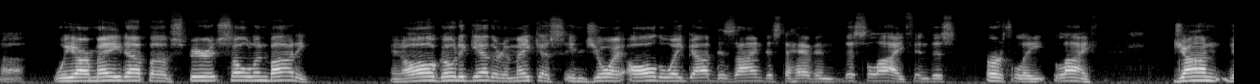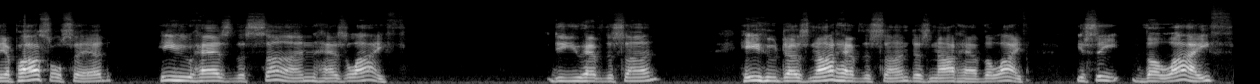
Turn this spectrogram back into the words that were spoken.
Uh, we are made up of spirit, soul, and body, and all go together to make us enjoy all the way God designed us to have in this life, in this earthly life. John the Apostle said, He who has the Son has life. Do you have the Son? He who does not have the Son does not have the life. You see, the life,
